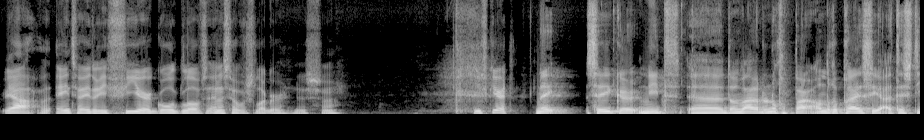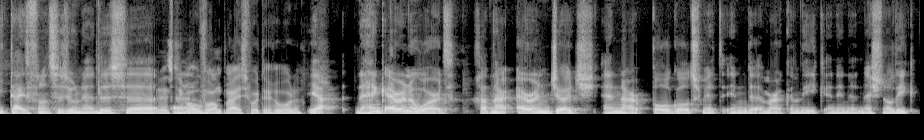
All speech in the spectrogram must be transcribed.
Ja, 1, 2, 3, 4 Gold Gloves en een Silver Slugger. Dus... Niet verkeerd. Nee, zeker niet. Uh, dan waren er nog een paar andere prijzen. Ja, het is die tijd van het seizoen. Hè? Dus, uh, er is uh, overal een prijs voor tegenwoordig. Dus. Ja, de Hank Aaron Award gaat naar Aaron Judge en naar Paul Goldschmidt in de American League en in de National League.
